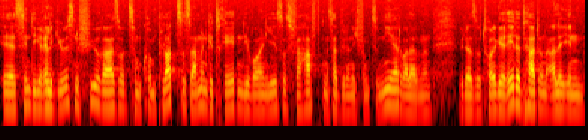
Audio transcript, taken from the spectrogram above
äh, sind die religiösen Führer so zum Komplott zusammengetreten, die wollen Jesus verhaften. Das hat wieder nicht funktioniert, weil er dann wieder so toll geredet hat und alle ihn,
